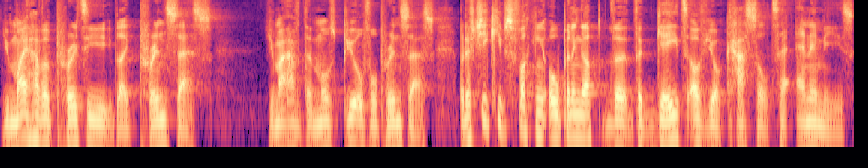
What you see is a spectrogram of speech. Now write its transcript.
you might have a pretty like princess. You might have the most beautiful princess. But if she keeps fucking opening up the, the gate of your castle to enemies,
